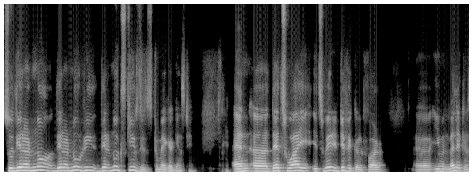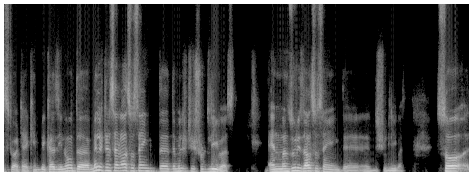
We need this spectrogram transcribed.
So there are no there are no re, there are no excuses to make against him. And uh, that's why it's very difficult for uh, even militants to attack him because you know the militants are also saying the, the military should leave us. And manzoor is also saying they should leave us. So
